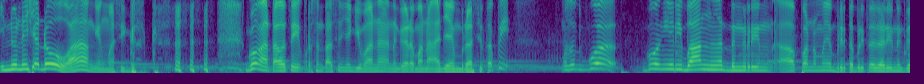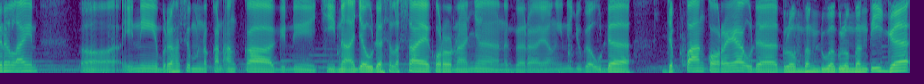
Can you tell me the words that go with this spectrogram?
Indonesia doang yang masih gagal. Gue nggak tahu sih presentasinya gimana negara mana aja yang berhasil. Tapi maksud gue gue ngiri banget dengerin apa namanya berita-berita dari negara lain uh, ini berhasil menekan angka gini. Cina aja udah selesai coronanya. Negara yang ini juga udah Jepang Korea udah gelombang dua gelombang tiga.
